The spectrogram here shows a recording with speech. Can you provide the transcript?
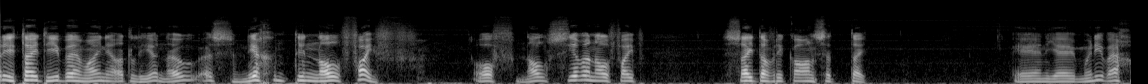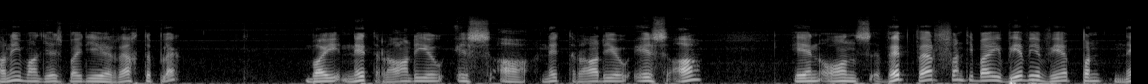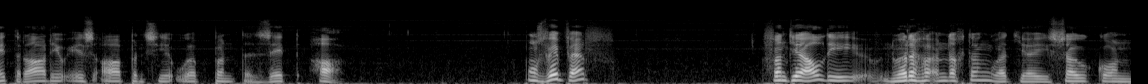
Ja, die tyd hier by my in die atelier nou is 19.05 of 07.05 Suid-Afrikaanse tyd. En jy moet nie weggaan nie, want jy is by die rechte plek, by Net Radio SA, Net Radio SA, en ons webwerf vind jy by www.netradiosa.co.za Ons webwerf vind jy al die nodige inlichting wat jy sou kon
